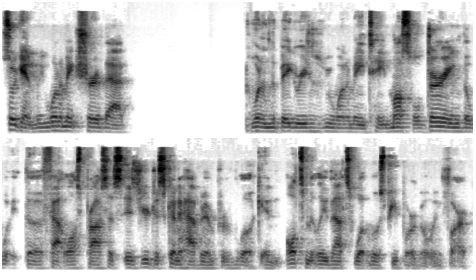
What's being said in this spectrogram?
so again, we want to make sure that one of the big reasons we want to maintain muscle during the the fat loss process is you're just going to have an improved look, and ultimately that's what most people are going for.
